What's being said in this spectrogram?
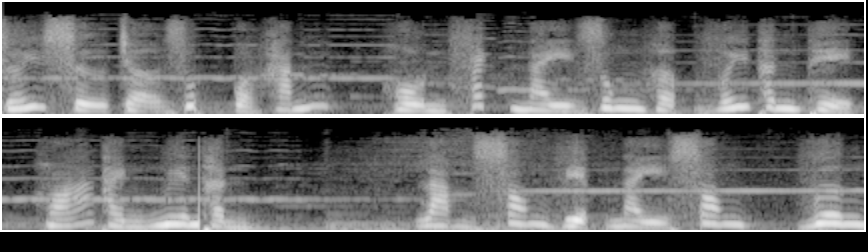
Dưới sự trợ giúp của hắn, hồn phách này dung hợp với thân thể, hóa thành nguyên thần. Làm xong việc này xong, Vương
